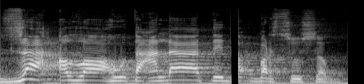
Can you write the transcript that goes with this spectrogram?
zat Allah Taala tidak bersusung.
